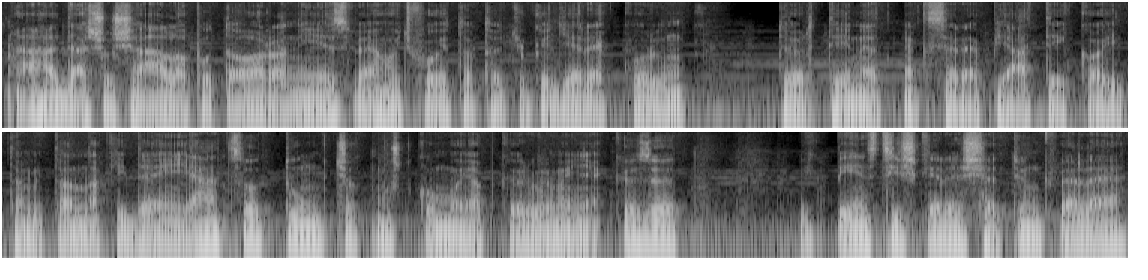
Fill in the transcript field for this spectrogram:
áldásos állapot arra nézve, hogy folytathatjuk a gyerekkorunk történet, meg szerepjátékait, amit annak idején játszottunk, csak most komolyabb körülmények között, még pénzt is kereshetünk vele.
